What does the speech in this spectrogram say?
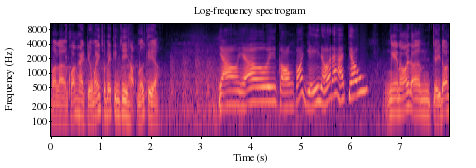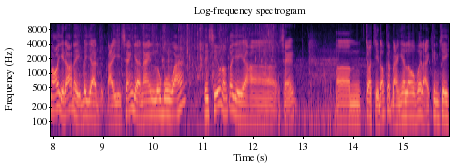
Mà là khoảng 2 triệu mấy cho bé Kim Chi học nữa kìa. Trời ơi còn có gì nữa đó hả chú? Nghe nói ờ, chị đó nói vậy đó thì bây giờ tại vì sáng giờ nay lu bu quá tí xíu nữa có gì à, sẽ ờ, cho chị đó kết bạn Zalo với lại Kim Chi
